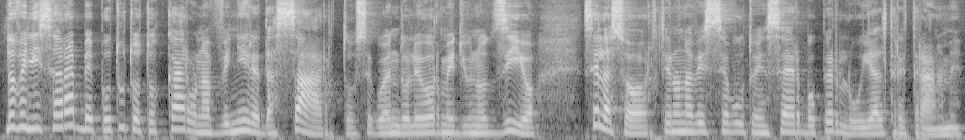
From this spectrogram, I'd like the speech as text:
dove gli sarebbe potuto toccare un avvenire da sarto, seguendo le orme di uno zio, se la sorte non avesse avuto in serbo per lui altre trame.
